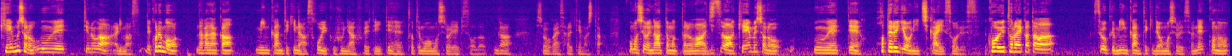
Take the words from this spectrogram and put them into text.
刑務所の運営っていうのがあります。でこれもなかなか民間的な創意工夫にあふれていてとても面白いエピソードが紹介されていました。面白いなって思ったのは実は刑務所の運営ってホテル業に近いそうです。こういう捉え方はすごく民間的で面白いですよね。この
